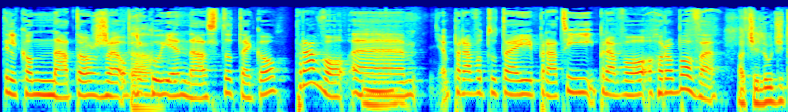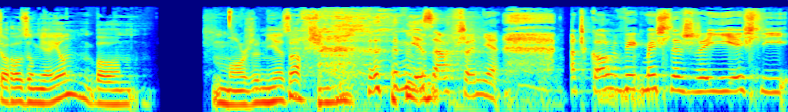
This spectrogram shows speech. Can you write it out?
tylko na to, że Tak. obliguje nas do tego prawo. Mhm. E, prawo tutaj pracy i prawo chorobowe. A ci ludzie to rozumieją? Bo może nie zawsze. Nie zawsze, nie. Aczkolwiek myślę, że jeśli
